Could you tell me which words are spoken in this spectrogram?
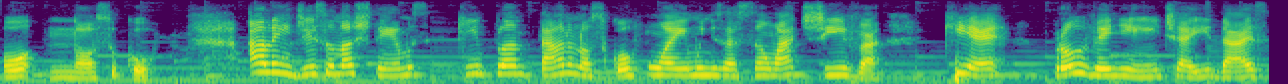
o nosso corpo. Além disso, nós temos que implantar no nosso corpo uma imunização ativa, que é proveniente aí das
